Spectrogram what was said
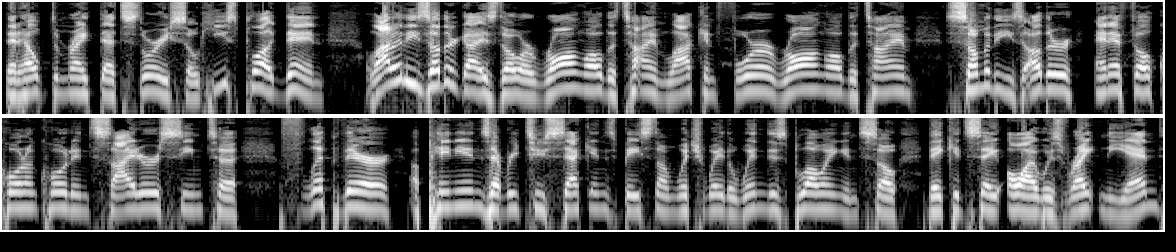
that helped him write that story. So he's plugged in. A lot of these other guys, though, are wrong all the time. La Canfora, wrong all the time. Some of these other NFL quote unquote insiders seem to flip their opinions every two seconds based on which way the wind is blowing. And so they could say, oh, I was right in the end.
